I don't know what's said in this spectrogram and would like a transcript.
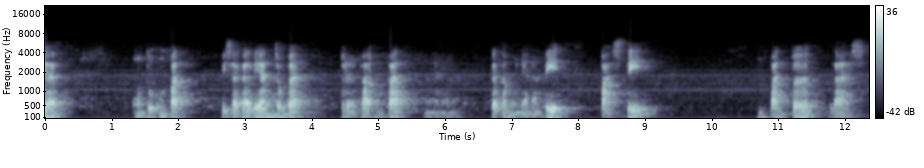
Ya Untuk 4 Bisa kalian coba Berapa 4 nah, Ketemunya nanti Pasti 14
